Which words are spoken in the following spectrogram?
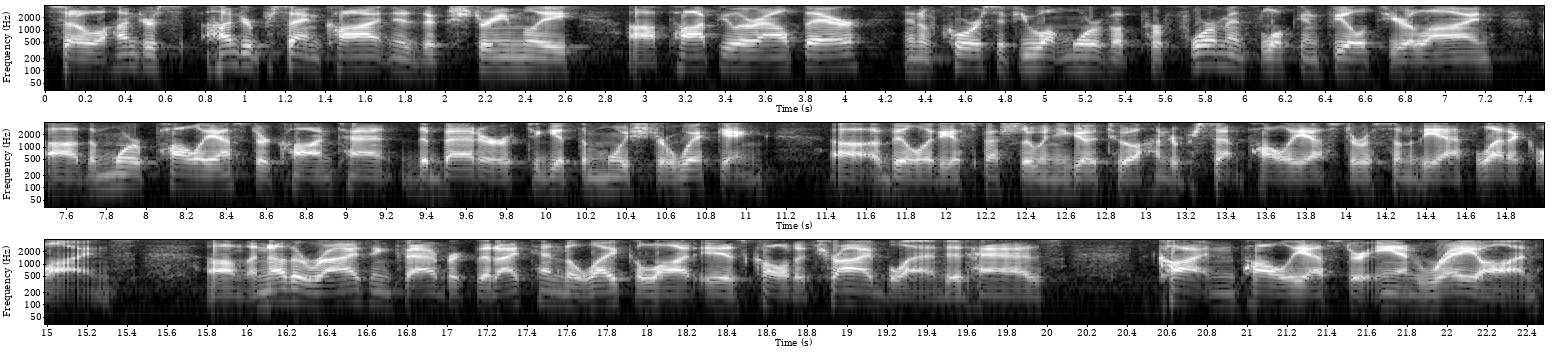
So 100% cotton is extremely uh, popular out there, and of course, if you want more of a performance look and feel to your line, uh, the more polyester content, the better to get the moisture wicking uh, ability, especially when you go to 100% polyester with some of the athletic lines. Um, another rising fabric that I tend to like a lot is called a tri-blend. It has cotton, polyester, and rayon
